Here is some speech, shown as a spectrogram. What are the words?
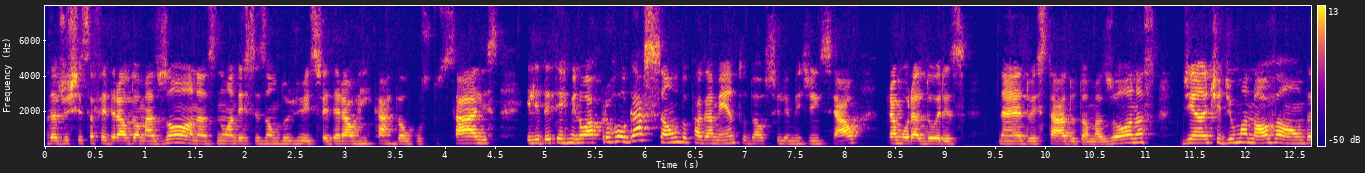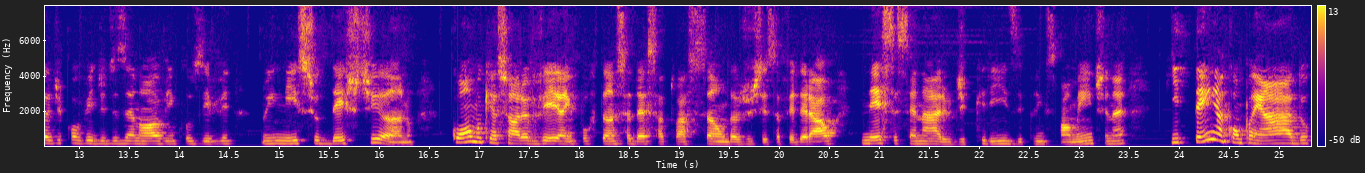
da Justiça Federal do Amazonas, numa decisão do juiz federal Ricardo Augusto Salles, ele determinou a prorrogação do pagamento do auxílio emergencial para moradores né, do estado do Amazonas, diante de uma nova onda de Covid-19, inclusive no início deste ano. Como que a senhora vê a importância dessa atuação da Justiça Federal nesse cenário de crise, principalmente, né, que tem acompanhado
